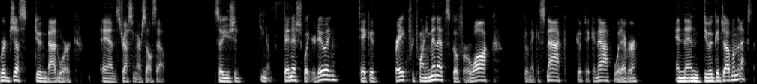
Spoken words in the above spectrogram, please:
We're just doing bad work and stressing ourselves out. So you should, you know, finish what you're doing, take a break for 20 minutes, go for a walk, go make a snack, go take a nap, whatever, and then do a good job on the next thing.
